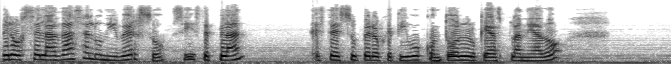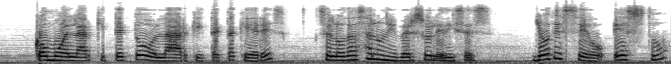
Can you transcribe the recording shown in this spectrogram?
Pero se la das al universo, ¿sí? Este plan, este super objetivo con todo lo que has planeado, como el arquitecto o la arquitecta que eres, se lo das al universo y le dices, yo deseo esto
